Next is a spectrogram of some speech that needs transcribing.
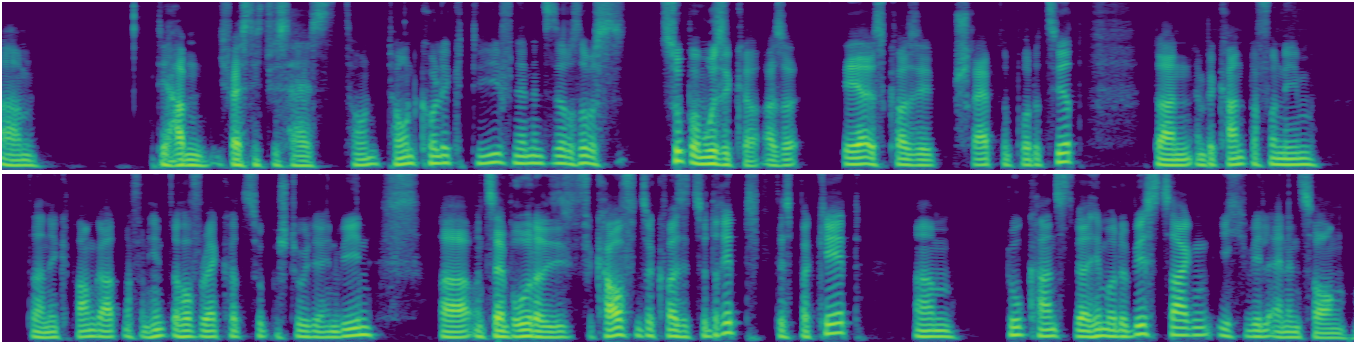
Ähm, die haben, ich weiß nicht, wie es heißt, Ton- Tonkollektiv nennen sie es oder sowas. Super Musiker. Also er ist quasi, schreibt und produziert. Dann ein Bekannter von ihm, der Nick Baumgartner von Hinterhof Records, super Studio in Wien. Äh, und sein Bruder, die verkaufen so quasi zu dritt das Paket. Ähm, du kannst, wer immer du bist, sagen, ich will einen Song.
